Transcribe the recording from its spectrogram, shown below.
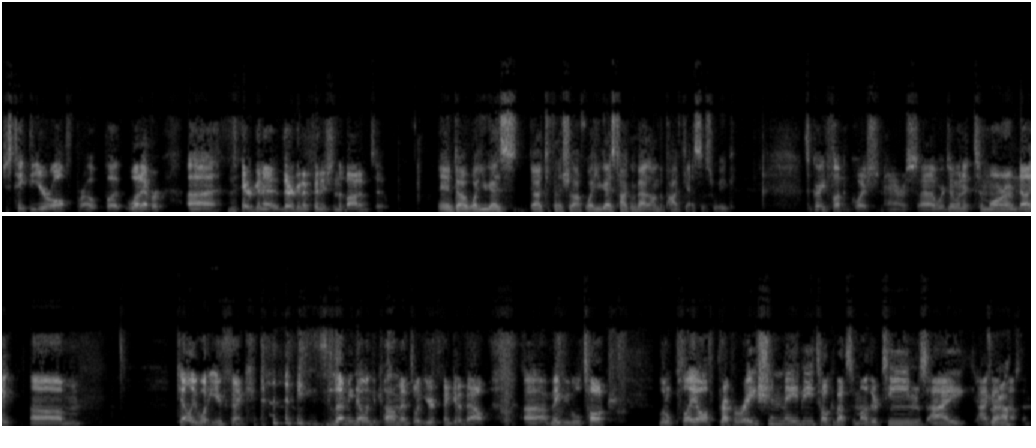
Just take the year off, bro. But whatever. Uh, they're gonna they're gonna finish in the bottom two. And uh, what you guys uh, to finish it off? What are you guys talking about on the podcast this week? It's a great fucking question, Harris. Uh, we're doing it tomorrow night. Um, Kelly, what do you think? Let me know in the comments what you're thinking about. Uh, maybe we'll talk little playoff preparation, maybe talk about some other teams. I I got nothing.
